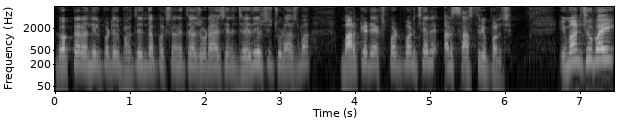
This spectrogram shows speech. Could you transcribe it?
ડૉક્ટર અનિલ પટેલ ભારતીય જનતા પક્ષના નેતા જોડાયા છે અને જયદેવસિંહ ચુડાસમા માર્કેટ એક્સપર્ટ પણ છે અને અર્થશાસ્ત્રી પણ છે. હિમાંશુભાઈ,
